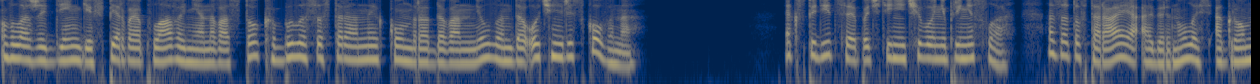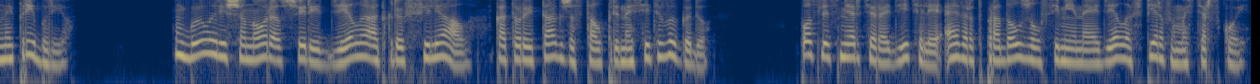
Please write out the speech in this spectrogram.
Вложить деньги в первое плавание на восток было со стороны Кунрада ван Нюланда очень рискованно. Экспедиция почти ничего не принесла, зато вторая обернулась огромной прибылью – было решено расширить дело, открыв филиал, который также стал приносить выгоду. После смерти родителей Эверт продолжил семейное дело в первой мастерской,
